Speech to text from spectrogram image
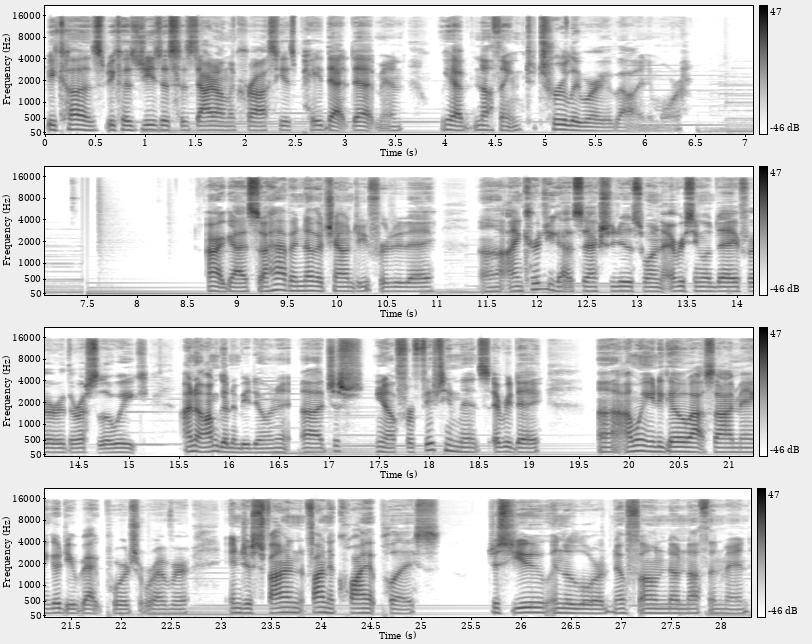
because because Jesus has died on the cross. He has paid that debt, man. We have nothing to truly worry about anymore. All right, guys. So I have another challenge for today. Uh, I encourage you guys to actually do this one every single day for the rest of the week. I know I'm going to be doing it. Uh, just you know, for 15 minutes every day. Uh, I want you to go outside, man. Go to your back porch or wherever, and just find find a quiet place. Just you and the Lord. No phone, no nothing, man.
